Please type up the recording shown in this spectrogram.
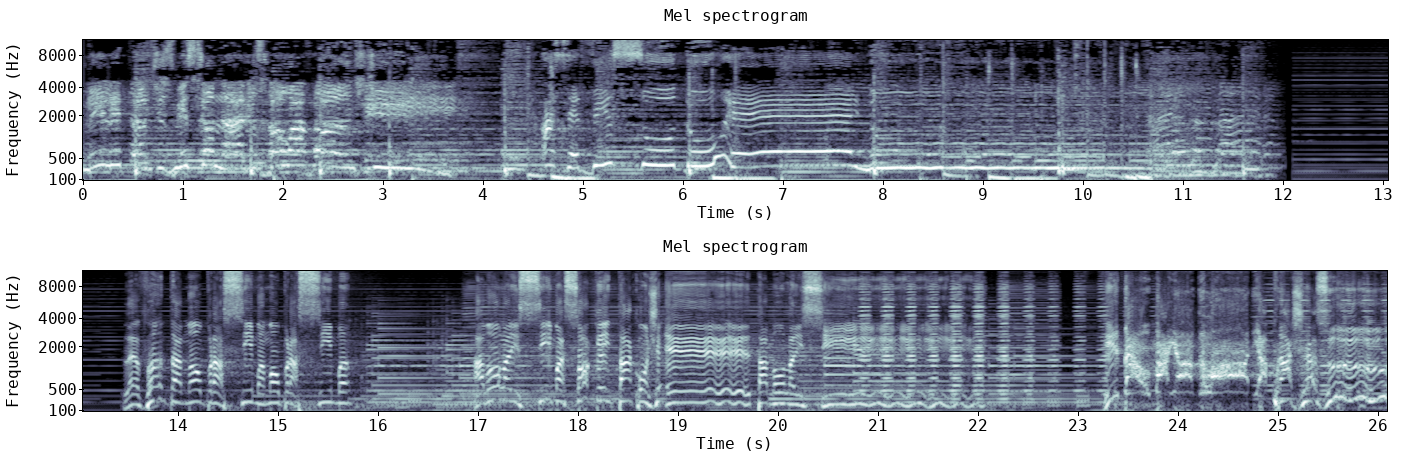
militantes missionários vão avante a serviço do reino. Levanta a mão para cima, mão para cima. A mão lá em cima, só quem está com. Eita, a mão lá em cima. E dá o maior glória para Jesus.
